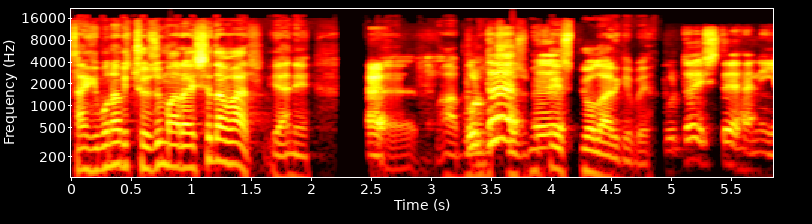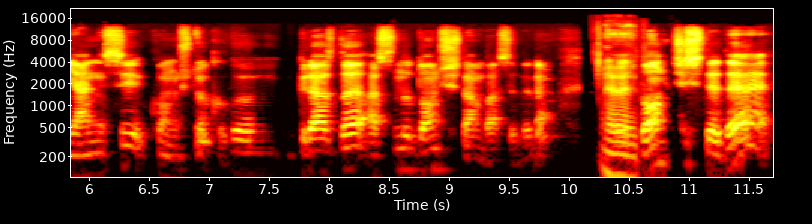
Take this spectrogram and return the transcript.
Sanki buna bir çözüm arayışı da var. Yani Evet. E, burada çözmek e, istiyorlar gibi. Burada işte hani Yannis'i konuştuk. E, biraz da aslında Doncic'ten bahsedelim. Evet. Doncic de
